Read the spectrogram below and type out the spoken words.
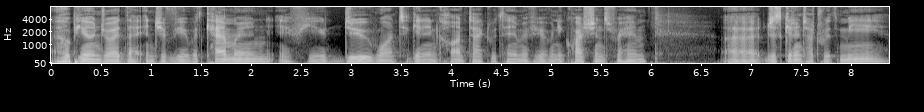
I hope you enjoyed that interview with Cameron. If you do want to get in contact with him, if you have any questions for him, uh, just get in touch with me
